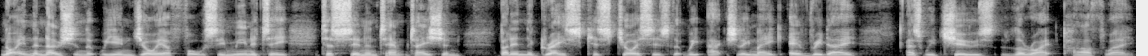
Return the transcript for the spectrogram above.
not in the notion that we enjoy a false immunity to sin and temptation, but in the grace kissed choices that we actually make every day as we choose the right pathway.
